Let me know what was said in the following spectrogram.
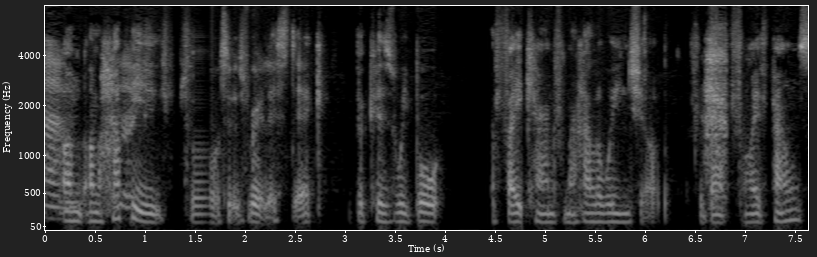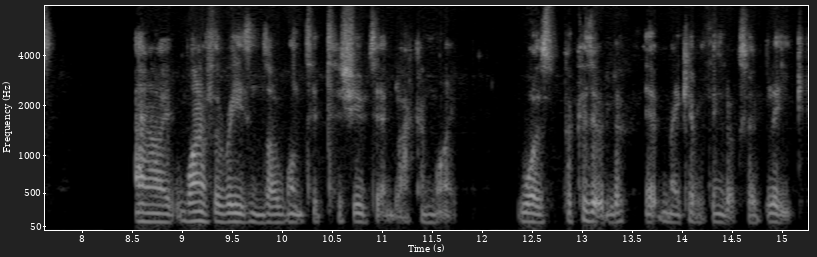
Um, I'm, I'm happy you thought it was realistic because we bought a fake hand from a Halloween shop for about five pounds. And I one of the reasons I wanted to shoot it in black and white was because it would look it would make everything look so bleak.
